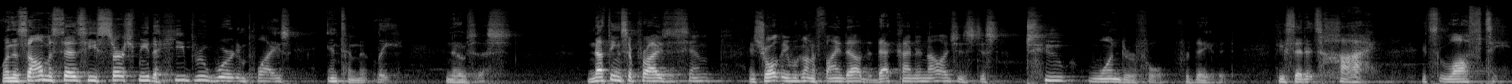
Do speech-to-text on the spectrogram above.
When the psalmist says, He searched me, the Hebrew word implies intimately knows us. Nothing surprises him. And shortly we're going to find out that that kind of knowledge is just too wonderful for David. He said, It's high, it's lofty.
